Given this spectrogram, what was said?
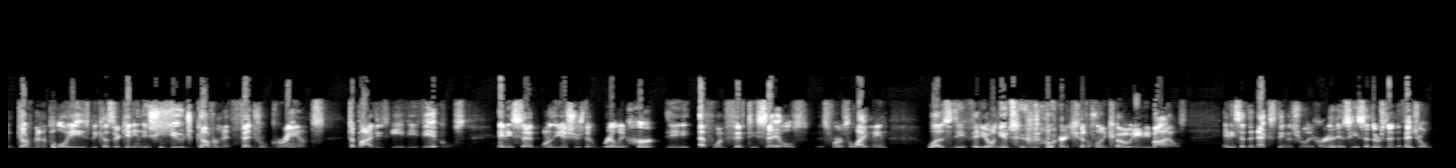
and government employees because they're getting these huge government federal grants to buy these EV vehicles. And he said one of the issues that really hurt the F 150 sales, as far as the Lightning, was the video on YouTube where it could only go 80 miles. And he said the next thing that's really hurt it is he said there was an individual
